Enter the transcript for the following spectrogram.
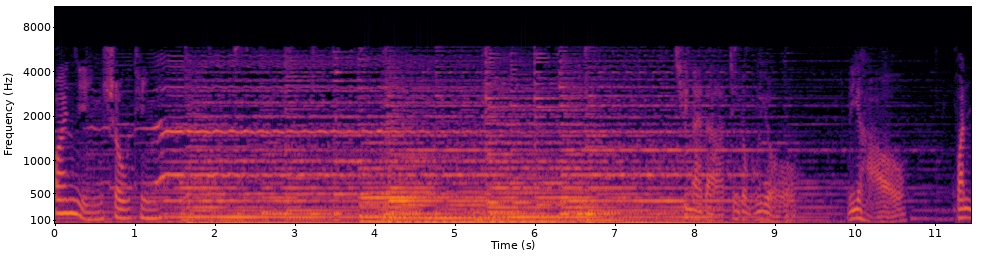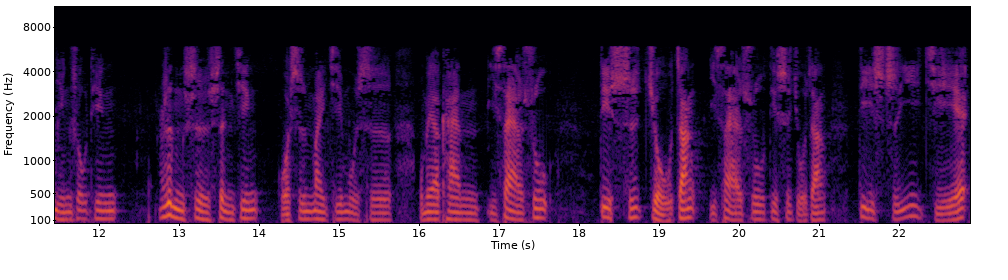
欢迎收听。亲爱的听众朋友，你好，欢迎收听认识圣经。我是麦基牧师，我们要看以赛亚书第十九章。以赛亚书第十九章第十一节，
